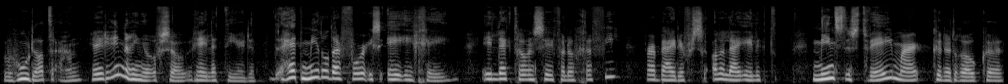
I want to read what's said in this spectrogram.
hoe dat aan herinneringen of zo relateerde. Het middel daarvoor is EEG, elektroencefalografie, waarbij er allerlei minstens twee, maar kunnen er ook uh, eh,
